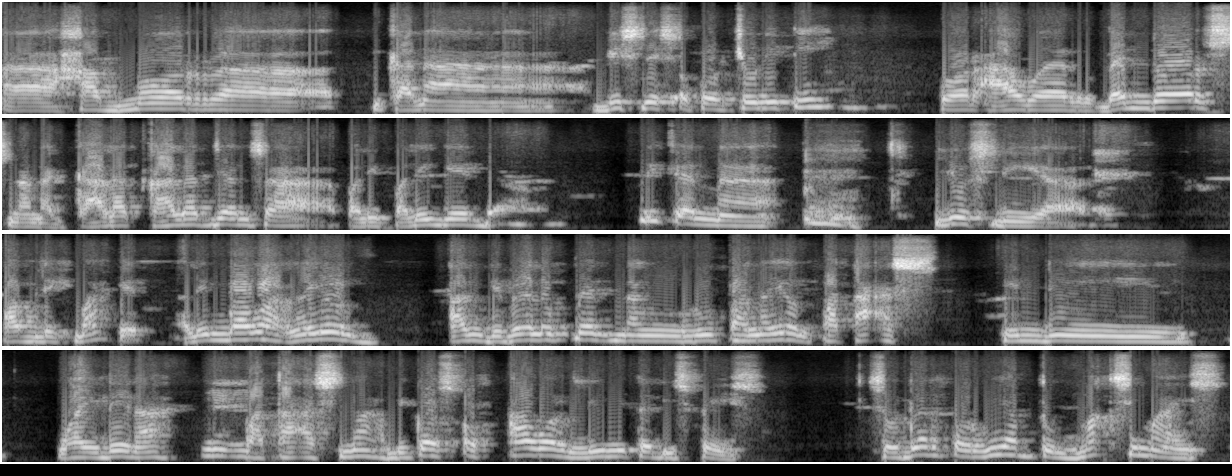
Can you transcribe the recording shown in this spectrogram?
uh, have more uh, ikana business opportunity for our vendors na nagkalat-kalat dyan sa palipaligid. We can uh, use the uh, public market. Halimbawa, ngayon, ang development ng lupa ngayon, pataas. Hindi widen ha, Mm. pataas na because of our limited space. So therefore, we have to maximize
